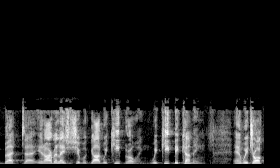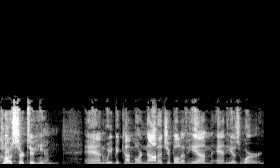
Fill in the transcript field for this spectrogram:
But uh, in our relationship with God, we keep growing, we keep becoming, and we draw closer to Him and we become more knowledgeable of Him and His Word.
